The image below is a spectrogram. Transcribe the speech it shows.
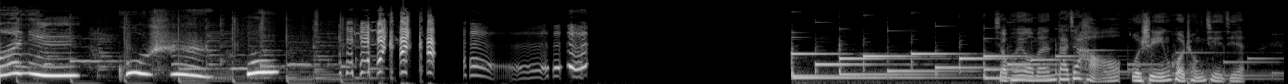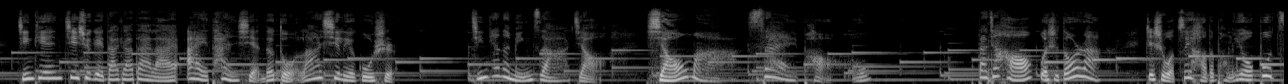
女故事屋，小朋友们大家好，我是萤火虫姐姐，今天继续给大家带来爱探险的朵拉系列故事，今天的名字啊叫。小马赛跑。大家好，我是 Dora，这是我最好的朋友 Boots。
